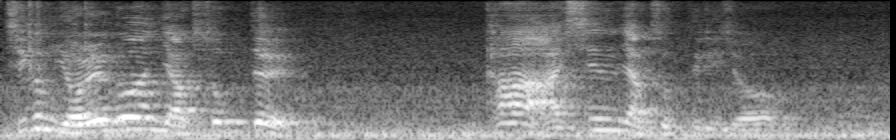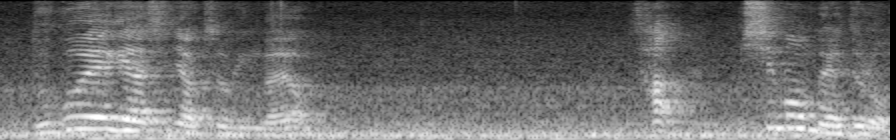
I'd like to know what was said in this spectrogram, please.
지금 열거한 약속들 다 아시는 약속들이죠. 누구에게 하신 약속인가요? 사, 시몬 베드로,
